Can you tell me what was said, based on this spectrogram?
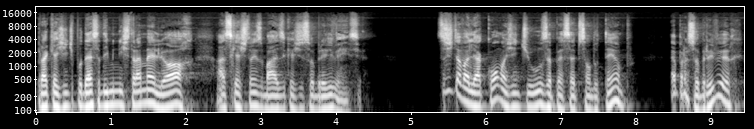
para que a gente pudesse administrar melhor as questões básicas de sobrevivência. Se a gente avaliar como a gente usa a percepção do tempo, é para sobreviver.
